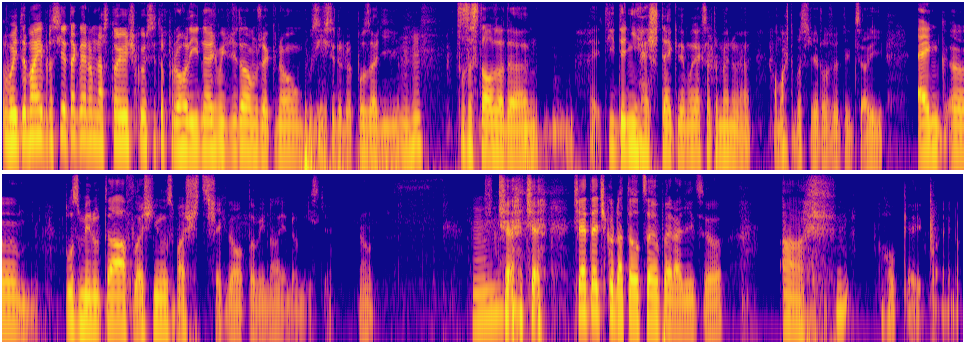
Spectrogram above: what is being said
Oni to mají prostě tak jenom na stojičku, si to prohlídneš, oni ti to tam řeknou, pustíš si to do pozadí, Mhm. Co se stalo za den, týdenní hashtag, nebo jak se to jmenuje, a máš to prostě rozvětý celý. Eng um, plus minuta, flash news, máš všechno hotový na jednom místě. Jo. Hmm. Č, č, četečko na telce je na nic, jo. A hokej, je jenom.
